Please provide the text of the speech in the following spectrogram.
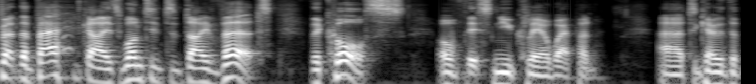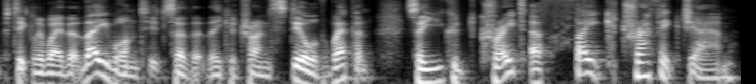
but the bad guys wanted to divert the course of this nuclear weapon. Uh, to go the particular way that they wanted so that they could try and steal the weapon. So you could create a fake traffic jam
